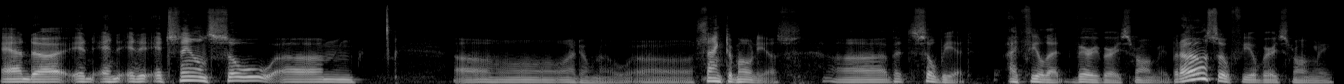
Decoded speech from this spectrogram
and uh, and and it, it sounds so. Um, uh, I don't know, uh, sanctimonious, uh, but so be it. I feel that very, very strongly. But I also feel very strongly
